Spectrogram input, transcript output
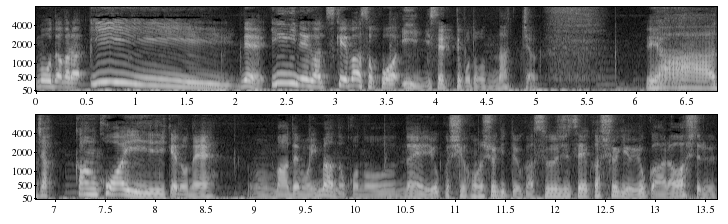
もうだから、いい、ね、いいねがつけばそこはいい店ってことになっちゃう。いやー、若干怖いけどね。うん、まあでも今のこのね、よく資本主義というか数字成果主義をよく表してる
